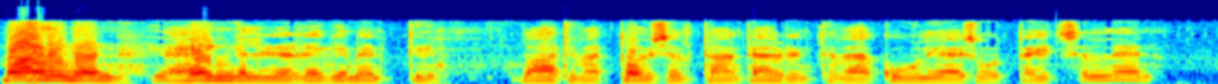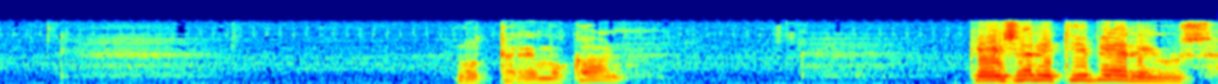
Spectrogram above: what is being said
Maallinen ja hengellinen regimentti vaativat toiseltaan täydentävää kuuliaisuutta itselleen. Lutherin mukaan. Keisari Tiberius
